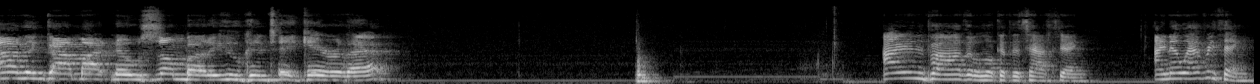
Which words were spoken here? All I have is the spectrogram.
I think I might know somebody who can take care of that. I didn't bother to look at the testing. I know everything.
